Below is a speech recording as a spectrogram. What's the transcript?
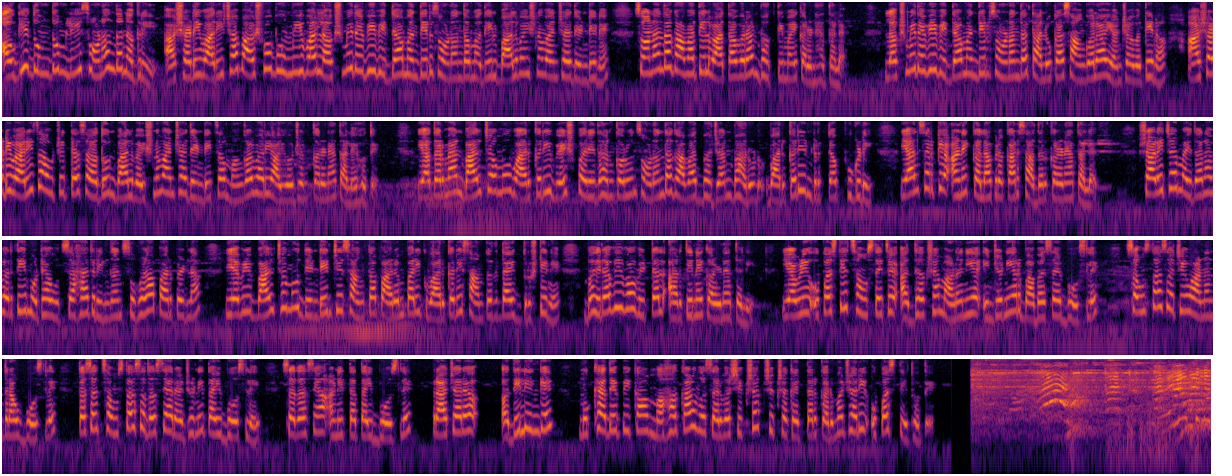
अवघी दुमदुमली सोनंद नगरी. आषाढी वारीच्या पार्श्वभूमीवर लक्ष्मीदेवी विद्या मंदिर सोनंद मधील बालवैष्णवांच्या दिंडीने सोनंद गावातील वातावरण भक्तिमय करण्यात आलंय. लक्ष्मीदेवी विद्या मंदिर सोनंद तालुका सांगोला यांच्या वतीनं आषाढी वारीचं औचित्य साधून बालवैष्णवांच्या दिंडीचं मंगळवारी आयोजन करण्यात आले होते. या दरम्यान बालचमू वारकरी वेश परिधान करून सोनंद गावात भजन भारुड वारकरी नृत्य फुगडी यांसारखे अनेक कलाप्रकार सादर करण्यात आले शाळेच्या मैदानावरती मोठ्या उत्साहात रिंगण सोहळा पार पडला. यावेळी बालचमू दिंडींची सांगता पारंपरिक वारकरी सांप्रदायिक दृष्टीने भैरवी व विठ्ठल आरतीने करण्यात आली. यावेळी उपस्थित संस्थेचे अध्यक्ष माननीय इंजिनियर बाबासाहेब भोसले संस्था सचिव आनंदराव भोसले तसंच संस्था सदस्या रजनीताई भोसले सदस्या अनिताताई भोसले प्राचार्य अधिलिंगे मुख्याध्यापिका महाकाळ व सर्व शिक्षक शिक्षकेतर कर्मचारी उपस्थित होते. Ai, eu tô...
